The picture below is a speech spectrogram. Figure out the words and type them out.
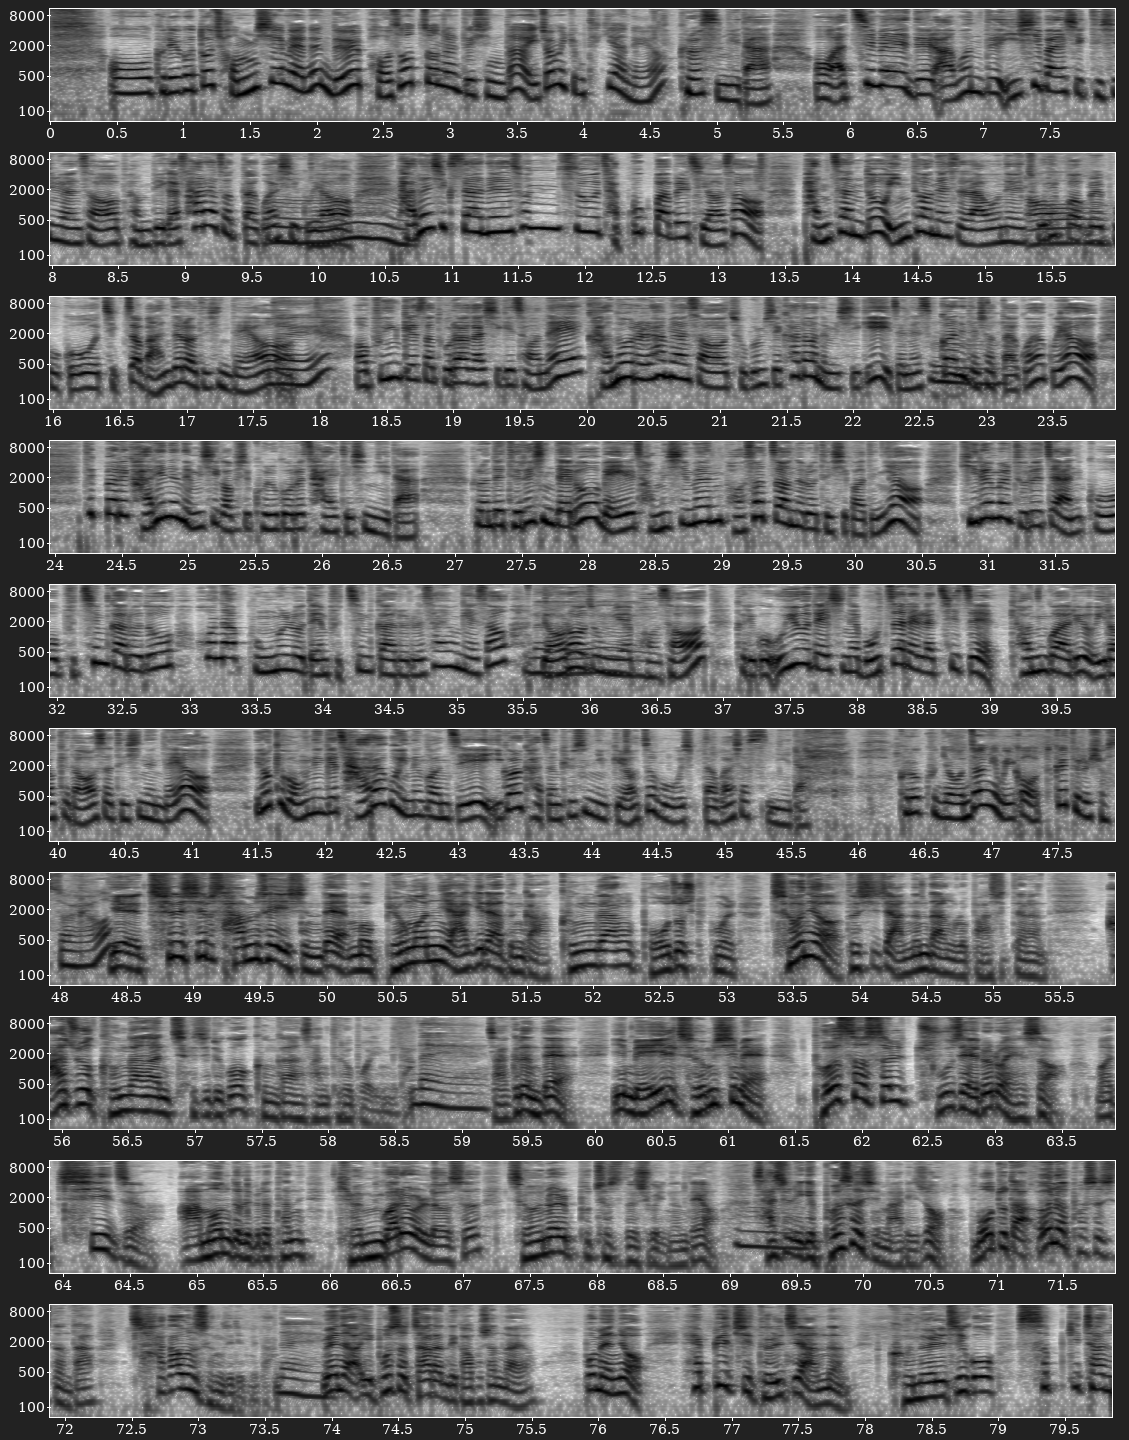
어, 그리고 또 점심에는 늘 버섯전을 드신다. 이 점이 좀 특이하네요. 그렇습니다. 어, 아침에 늘 아몬드 20알씩 드시면서 변비가 사라졌다고 하시고요. 음. 다른 식사는 손수 잡곡밥을 지어서 반찬도 인터넷에 나오는 조리법을 어. 보고 직접 만들어 드신대요. 네. 어, 부인께서 돌아가시기 전에 간호를 하면서 조금씩 하던 음식이 이제는 습관이 음. 되셨다고 하고요. 특별히 가리는 음식 없이 골고루 잘 드십니다. 그런데 들으신 대로 매일 점심은 버섯전으로 드시거든요. 기름을 두르지 않고 부침가루도 혼합 곡물로 된 부침가루를 사용해서 네. 여러 종류의 버섯 그리고 우유 대신에 모짜렐라 치즈, 견과류 이렇게 넣어서 드시는데요. 이렇게 먹는 게 잘하고 있는 건지 이걸 가장 교수님께 여쭤보고 싶다고 하셨습니다. 그렇군요. 원장님 이거 어떻게 들으셨어요? 예, 73세이신데 뭐 병원 약이라든가 건강 보조식품을 전혀 드시지 않는다는 걸로 봤을 때는 아주 건강한 체질이고 건강한 상태로 보입니다. 네. 자, 그런데 이 매일 점심에 버섯을 주재료로 해서 뭐 치즈, 아몬드를 비롯한 견과류를 넣어서 전을 부쳐서 드시고 있는데요. 음. 사실 이게 버섯이 말이죠. 모두 다 어느 버섯이든 다 차가운 성질입니다. 네. 왜냐 이 버섯 자란 데 가보셨나요? 보면요 햇빛이 들지 않는 그늘지고 습기 찬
